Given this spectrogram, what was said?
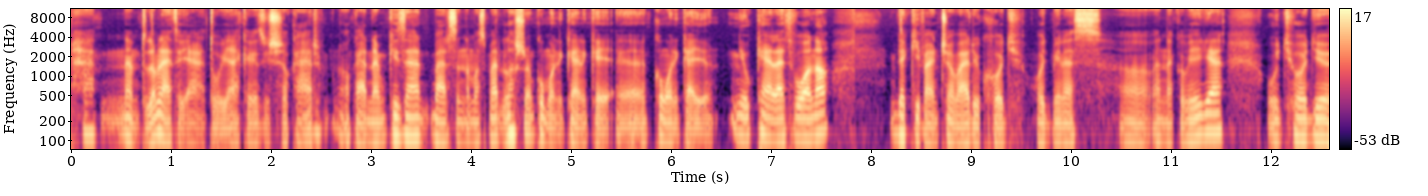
Hát nem tudom, lehet, hogy átolják, ez is akár, akár nem kizárt, bár szerintem azt már lassan kommunikálni, kommunikálniuk kellett volna, de kíváncsian várjuk, hogy, hogy mi lesz ennek a vége. Úgyhogy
